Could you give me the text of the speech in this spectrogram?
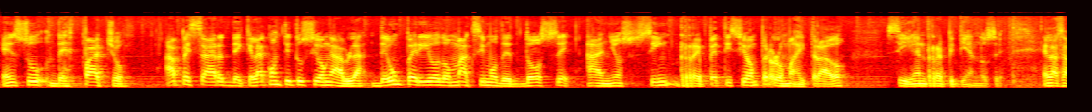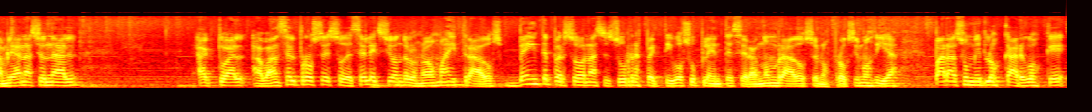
en su despacho, a pesar de que la Constitución habla de un periodo máximo de 12 años sin repetición, pero los magistrados siguen repitiéndose. En la Asamblea Nacional actual avanza el proceso de selección de los nuevos magistrados. 20 personas y sus respectivos suplentes serán nombrados en los próximos días para asumir los cargos que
